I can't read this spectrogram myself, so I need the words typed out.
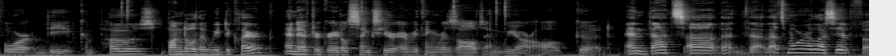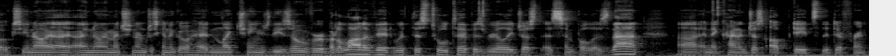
for the compose bundle that we declared. And after Gradle syncs here, everything resolves and we are all good. And that's uh, that, that, that's more or less it, folks. You know, I, I know I mentioned I'm just going to go ahead and like change these over, but a lot of it with this tooltip is really just as simple as that. Uh, and it kind of just updates the different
